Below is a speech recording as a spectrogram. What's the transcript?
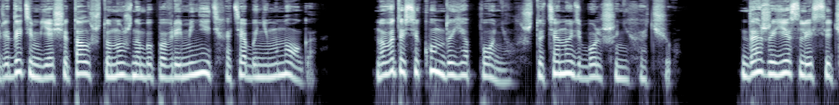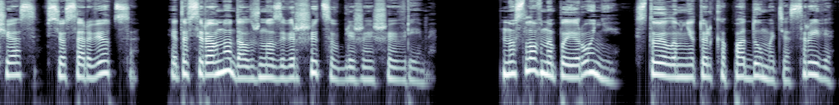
Перед этим я считал, что нужно бы повременить хотя бы немного. Но в эту секунду я понял, что тянуть больше не хочу. Даже если сейчас все сорвется, это все равно должно завершиться в ближайшее время. Но словно по иронии, стоило мне только подумать о срыве,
